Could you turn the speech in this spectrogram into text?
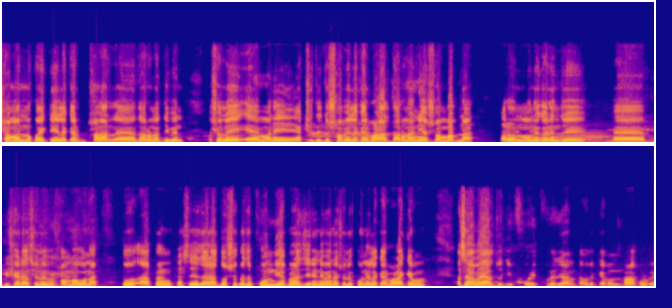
সামান্য কয়েকটা এলাকার ভাড়ার ধারণা দেবেন। আসলে মানে একসাথে তো সব এলাকার ভাড়ার ধারণা নেওয়া সম্ভব না। কারণ মনে করেন যে বিষয়টা আসলে সম্ভব না তো আপনার কাছে যারা দর্শক কাছে ফোন দিয়ে আপনারা জেনে নেবেন আসলে কোন এলাকার ভাড়া কেমন। আচ্ছা ভাইয়া যদি ফরিদপুরে যান তাহলে কেমন ভাড়া পড়বে?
